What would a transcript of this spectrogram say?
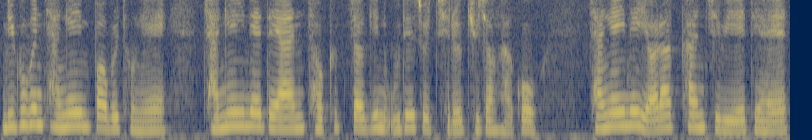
미국은 장애인법을 통해 장애인에 대한 적극적인 우대 조치를 규정하고 장애인의 열악한 지위에 대해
